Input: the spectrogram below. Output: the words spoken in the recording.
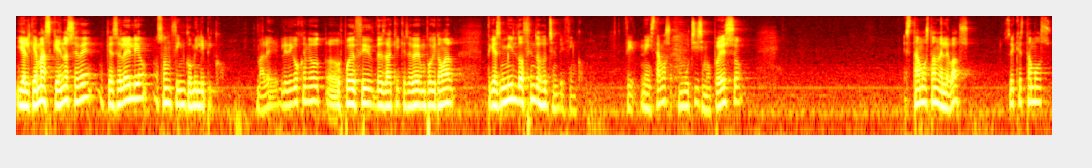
Y el que más que no se ve, que es el helio, son 5000 y pico. ¿Vale? Le digo que no os puedo decir desde aquí que se ve un poquito mal, 3285. Es decir, necesitamos muchísimo. Por eso estamos tan elevados. Sí que estamos...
